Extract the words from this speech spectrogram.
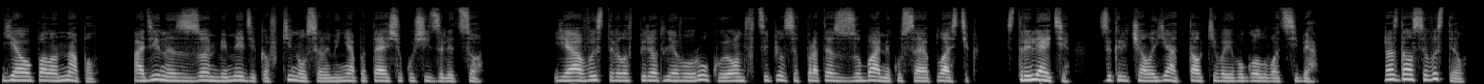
Я упала на пол. Один из зомби-медиков кинулся на меня, пытаясь укусить за лицо. Я выставила вперед левую руку, и он вцепился в протез зубами, кусая пластик. «Стреляйте!» — закричала я, отталкивая его голову от себя. Раздался выстрел —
